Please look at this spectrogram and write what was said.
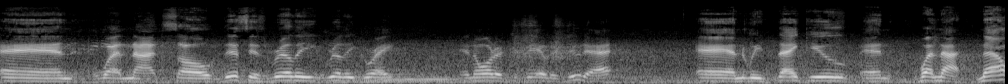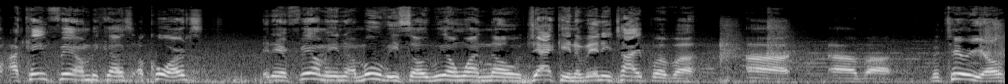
And whatnot. So, this is really, really great in order to be able to do that. And we thank you and whatnot. Now, I can't film because, of course, they're filming a movie, so we don't want no jacking of any type of uh, uh, of uh, material,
